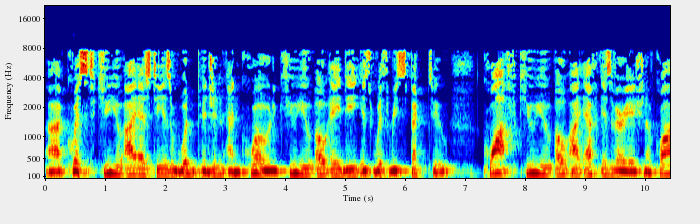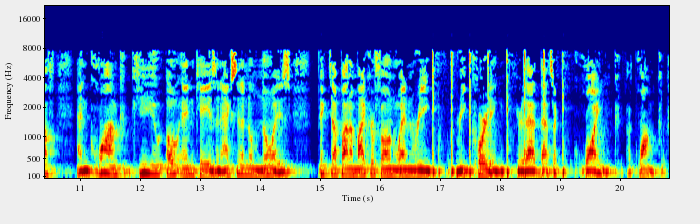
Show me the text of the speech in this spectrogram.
Uh, quist, Q-U-I-S-T is a wood pigeon, and quoad, Q-U-O-A-D is with respect to. Quaff, Q-U-O-I-F is a variation of quaff, and quonk, Q-U-O-N-K is an accidental noise picked up on a microphone when re- recording. Hear that? That's a quonk, a quonk.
